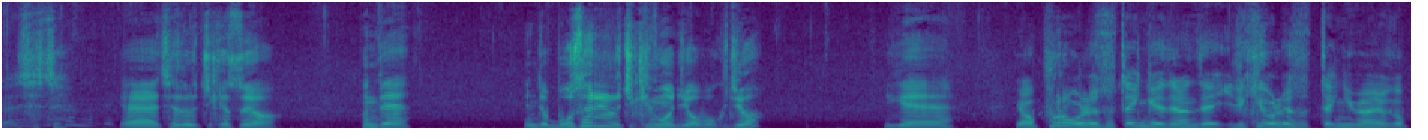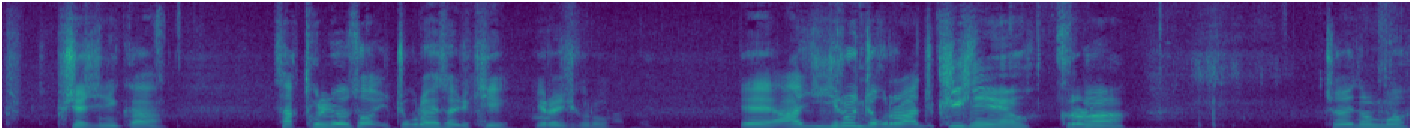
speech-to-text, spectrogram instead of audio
예, 제, 했는데 예, 제대로 찍혔어요. 근데 이제 모서리로 찍힌 거지, 여보, 그죠? 이게 옆으로 걸려서 당겨야 되는데 이렇게 걸려서 당기면 여기가 부- 부셔지니까 싹 돌려서 이쪽으로 해서 이렇게 이런 식으로. 예, 아주 이론적으로는 아주 귀신이에요. 그러나 저희는 뭐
